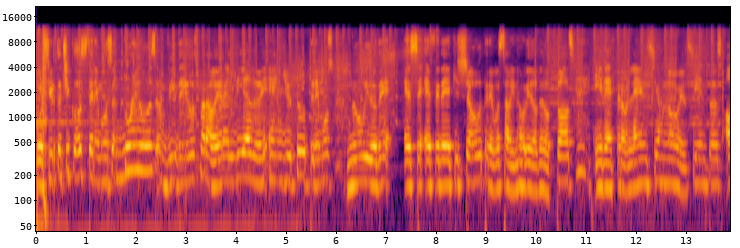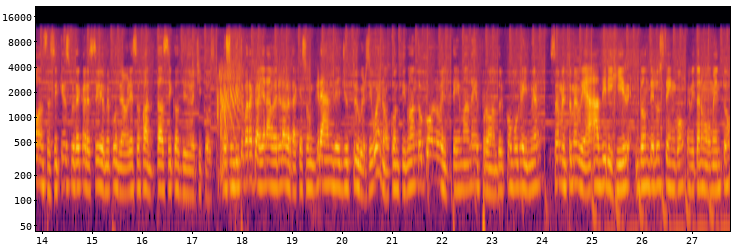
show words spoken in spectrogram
Por cierto chicos, tenemos nuevos videos para ver el día de hoy en YouTube. Tenemos nuevo video de SFDX Show, tenemos también nuevo video de Doctors y de Trolencion 911. Así que después de acabar este video me pondré a ver esos fantásticos videos chicos. Los invito para que vayan a ver, la verdad que son grandes youtubers. Y bueno, continuando con lo del tema de probando el combo gamer, en este momento me voy a dirigir donde los tengo. Permítanme un momento.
